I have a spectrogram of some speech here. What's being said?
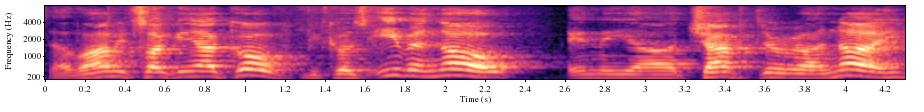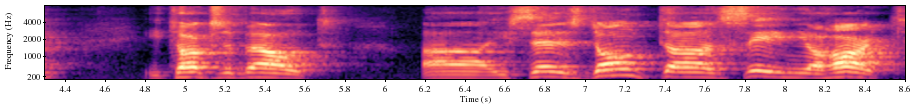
To Avraham, Yitzchak, and Yaakov. Because even though in the uh, chapter uh, 9, he talks about, uh, he says, don't uh, say in your heart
